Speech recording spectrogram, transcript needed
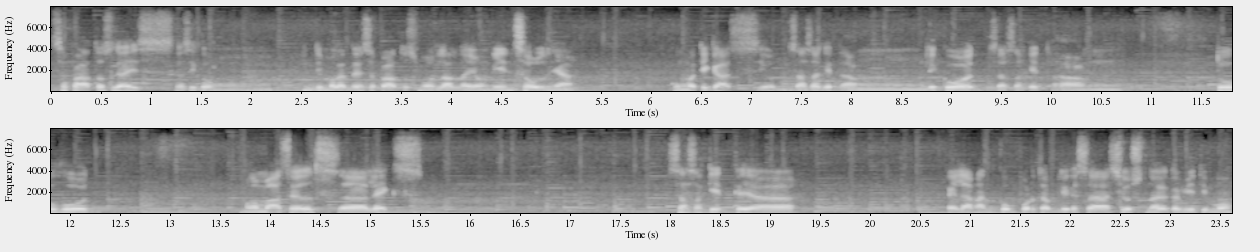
sapatos guys. Kasi kung hindi maganda yung sapatos mo, lalo na yung insole niya, kung matigas, yun, sasakit ang likod, sasakit ang tuhod, mga muscles sa legs, sasakit. Kaya, kailangan komportable ka sa shoes na gagamitin mo.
